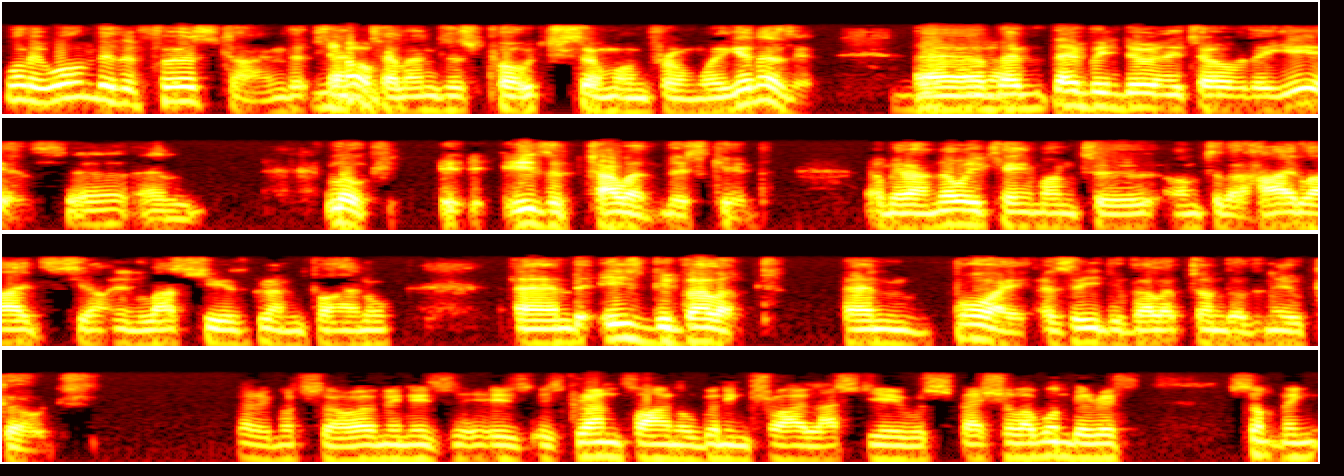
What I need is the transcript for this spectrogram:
Well, it won't be the first time that no. Helens has poached someone from Wigan, is it? Uh, they've, they've been doing it over the years. Uh, and look, he's a talent, this kid. I mean, I know he came onto onto the highlights in last year's grand final, and he's developed. And boy, has he developed under the new coach. Very much so. I mean, his his, his grand final winning try last year was special. I wonder if something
